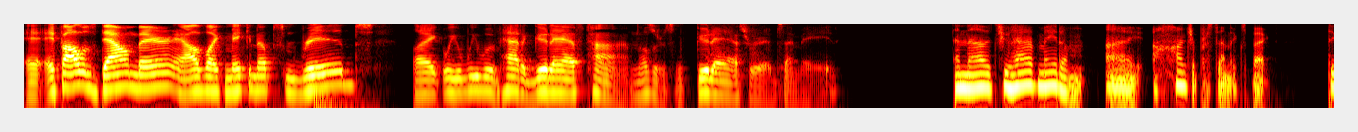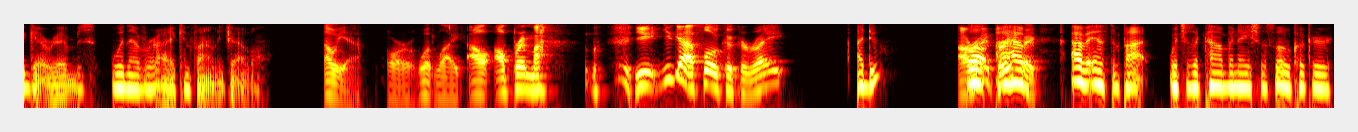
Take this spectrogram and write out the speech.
If I was down there and I was like making up some ribs, like we we would have had a good ass time. Those are some good ass ribs I made. and now that you have made them, I 100% expect to get ribs whenever I can finally travel. Oh yeah, or what? Like I'll I'll bring my. you you got a slow cooker, right? I do. All Well, right, I have- perfect. I have an instant pot, which is a combination slow cooker,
